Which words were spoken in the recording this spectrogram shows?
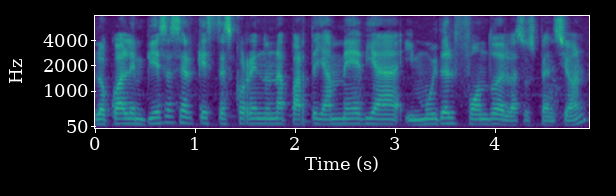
lo cual empieza a hacer que estés corriendo una parte ya media y muy del fondo de la suspensión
